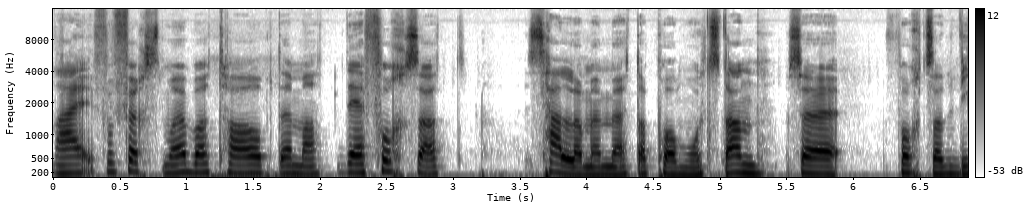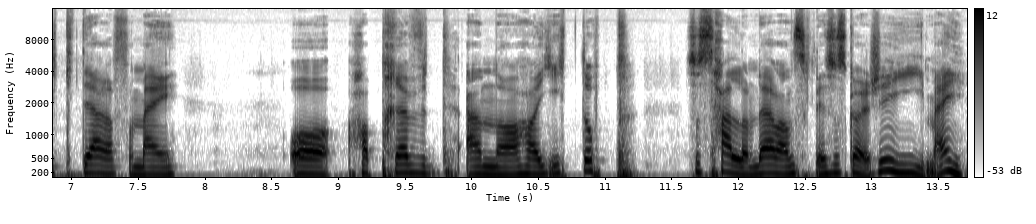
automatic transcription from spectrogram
Nei, for først må jeg bare ta opp det med at det er fortsatt, selv om jeg møter på motstand, så er det fortsatt viktigere for meg å ha prøvd enn å ha gitt opp. Så selv om det er vanskelig, så skal jeg ikke gi meg.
